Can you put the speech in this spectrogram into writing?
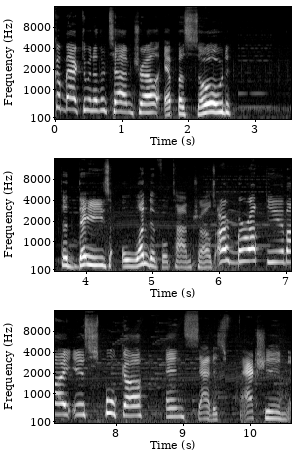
welcome back to another time trial episode. Today's wonderful time trials are brought to you by Ispooka and Satisfaction.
